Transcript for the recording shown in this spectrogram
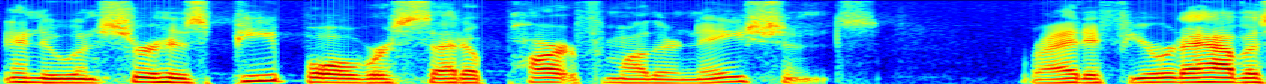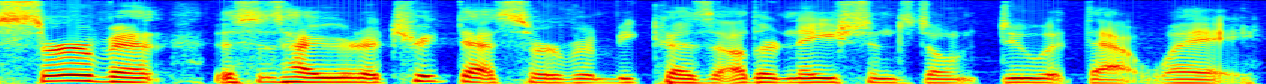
and to ensure his people were set apart from other nations. Right? If you were to have a servant, this is how you're to treat that servant because other nations don't do it that way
